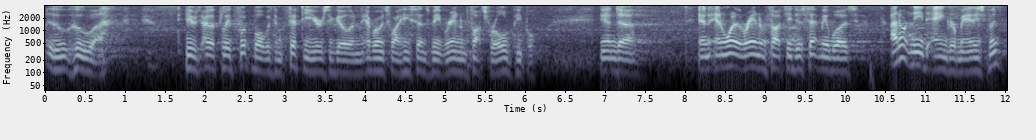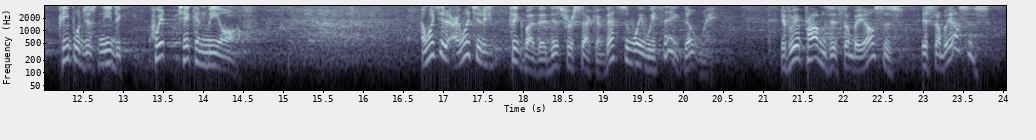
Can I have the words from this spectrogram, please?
who, who uh, he was, I played football with him 50 years ago, and every once in a while he sends me random thoughts for old people. And, uh, and, and one of the random thoughts he just sent me was I don't need anger management. People just need to quit ticking me off. I want, you to, I want you to think about that just for a second. That's the way we think, don't we? If we have problems, it's somebody else's, it's somebody else's,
